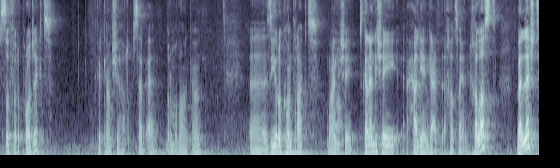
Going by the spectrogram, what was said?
صفر project أذكر كان شهر سبعة برمضان كان. آه، zero contract ما عندي. شيء. بس كان عندي شيء حاليا قاعد أخلصه يعني. خلصت بلشت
